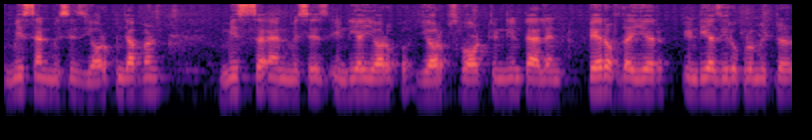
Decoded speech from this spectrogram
miss and Mrs Europe Punjaban miss and Mrs India Europe Europe's got Indian talent pair of the year India 0 kilometre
